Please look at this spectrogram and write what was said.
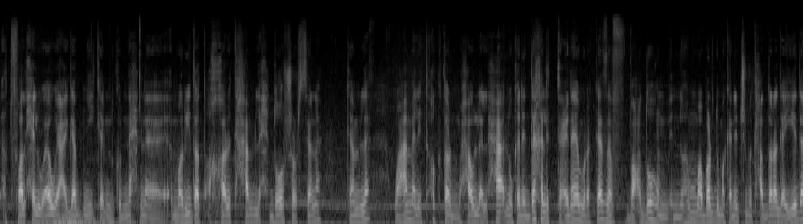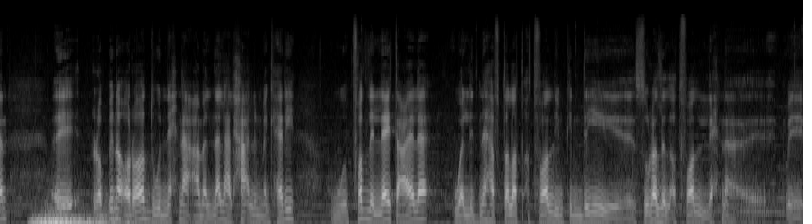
أطفال حلو قوي عجبني. كان كنا إحنا مريضة اتأخرت حمل 11 سنة كاملة وعملت أكتر محاولة للحقن. وكانت دخلت عناية مركزة في بعضهم إن هم برضو ما كانتش متحضرة جيدا. ربنا أراد وإن إحنا عملنا لها الحقن المجهري وبفضل الله تعالى ولدناها في ثلاث أطفال. يمكن دي صورة للأطفال اللي إحنا آه،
